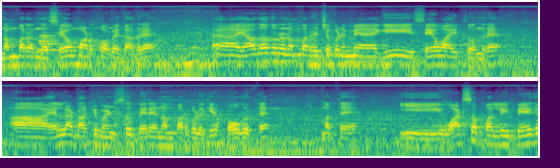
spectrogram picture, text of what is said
ನಂಬರನ್ನು ಸೇವ್ ಮಾಡ್ಕೋಬೇಕಾದ್ರೆ ಯಾವುದಾದ್ರೂ ನಂಬರ್ ಹೆಚ್ಚು ಕಡಿಮೆ ಆಗಿ ಸೇವ್ ಆಯಿತು ಅಂದರೆ, ಆ, ಎಲ್ಲ ಡಾಕ್ಯುಮೆಂಟ್ಸು ಬೇರೆ ನಂಬರ್ಗಳಿಗೆ ಹೋಗುತ್ತೆ. ಮತ್ತು ಈ ವಾಟ್ಸಪ್ಪಲ್ಲಿ ಬೇಗ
